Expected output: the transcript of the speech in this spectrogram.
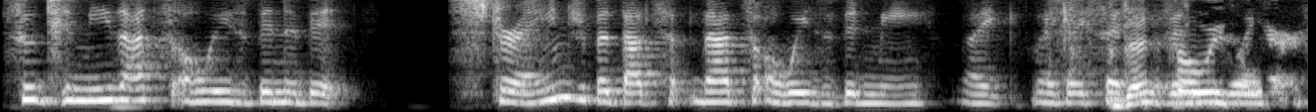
So to me, that's always been a bit strange, but that's that's always been me. Like like I said, that's always lawyer.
